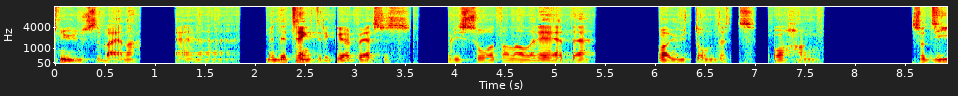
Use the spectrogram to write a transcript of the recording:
Knuse beina. Eh, men det trengte de ikke å gjøre på Jesus, for de så at han allerede var utåndet og hang. Så de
